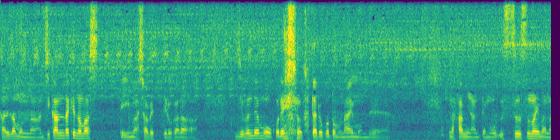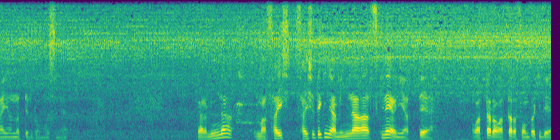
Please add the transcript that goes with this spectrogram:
あれだもんな。時間だけ伸ばして今喋ってるから自分でもうこれ以上語ることもないもんで中身なんてもう薄々の今内容になってると思うしね。だからみんな、まあ最、最終的にはみんな好きなようにやって終わったら終わったらその時で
